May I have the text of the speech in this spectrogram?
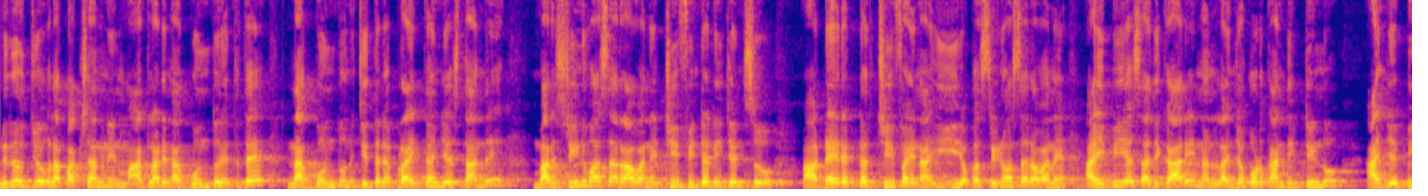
నిరుద్యోగుల పక్షాన నేను మాట్లాడి నా గొంతును ఎత్తితే నా గొంతును చిత్తలే ప్రయత్నం చేస్తుంది. మరి శ్రీనివాసరావు అనే చీఫ్ ఇంటెలిజెన్స్ ఆ డైరెక్టర్ చీఫ్ అయిన ఈ యొక్క శ్రీనివాసరావు అనే ఐపీఎస్ అధికారి నన్ను లంచగొడకాన్ని తిట్టిండు అని చెప్పి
